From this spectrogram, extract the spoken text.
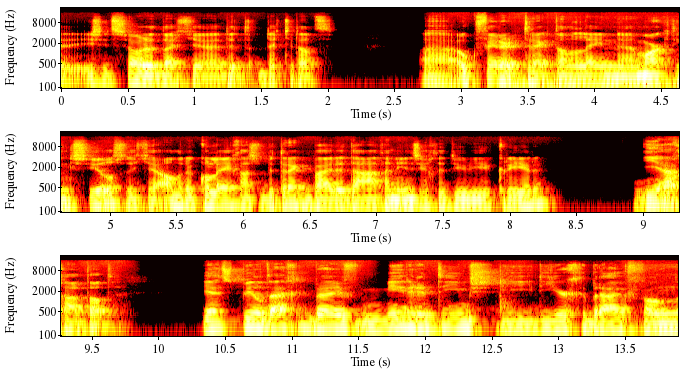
Uh, is het zo dat, dat, je, dat, dat je dat uh, ook verder trekt dan alleen marketing sales? Dat je andere collega's betrekt bij de data en inzichten die jullie creëren? Hoe, ja. hoe gaat dat? Ja, het speelt eigenlijk bij meerdere teams die, die hier gebruik van,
